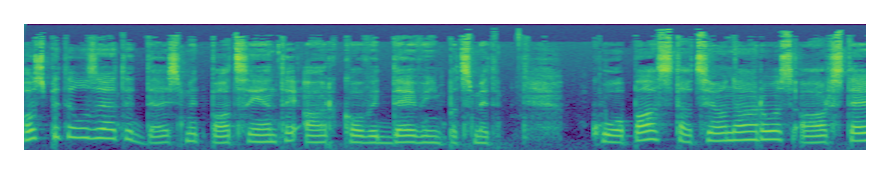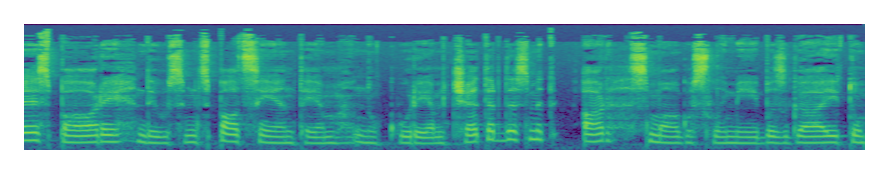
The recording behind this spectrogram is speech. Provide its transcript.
Hospitalizēti desmit pacienti ar covid-19. Kopā stacionāros ārstējas pāri 200 pacientiem, no kuriem 40 ar smagu slimības gaitu.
